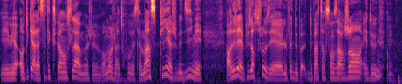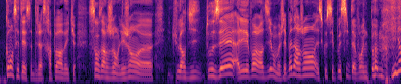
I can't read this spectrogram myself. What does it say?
et mais en tout cas, là, cette expérience-là, moi, je, vraiment, je la trouve, ça m'inspire. Je me dis, mais alors déjà, il y a plusieurs choses. Y a le fait de, pa- de partir sans argent et de donc, comment c'était ça déjà ce rapport avec euh, sans argent? Les gens, euh, tu leur dis, t'osais aller les voir, leur dire, bon, moi, j'ai pas d'argent. Est-ce que c'est possible d'avoir une pomme? Mais non,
